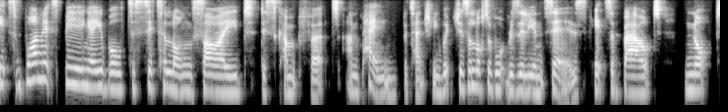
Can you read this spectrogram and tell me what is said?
it's one it's being able to sit alongside discomfort and pain potentially which is a lot of what resilience is it's about not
